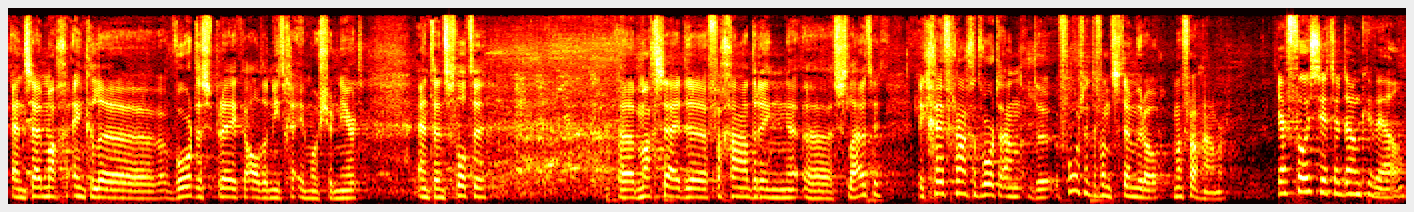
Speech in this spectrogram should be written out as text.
En zij mag enkele woorden spreken, al dan niet geëmotioneerd. En tenslotte uh, mag zij de vergadering uh, sluiten. Ik geef graag het woord aan de voorzitter van het stembureau, mevrouw Hamer. Ja, voorzitter, dank u wel.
